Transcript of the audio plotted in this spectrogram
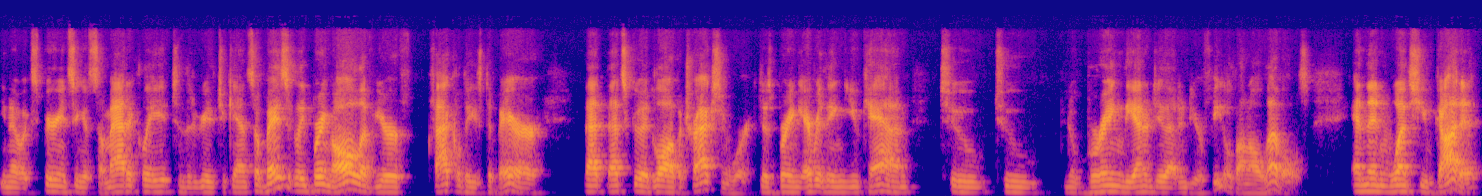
you know, experiencing it somatically to the degree that you can. So basically, bring all of your faculties to bear. That that's good law of attraction work. Just bring everything you can to to you know bring the energy that into your field on all levels. And then once you've got it,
